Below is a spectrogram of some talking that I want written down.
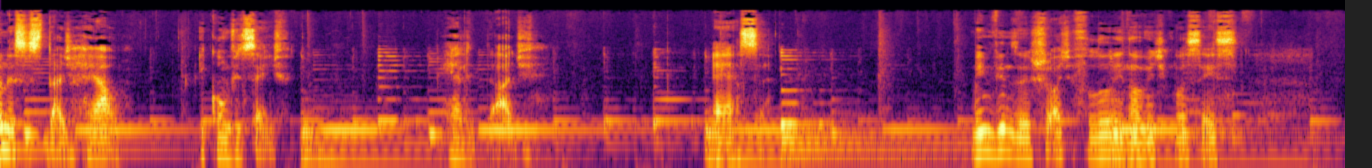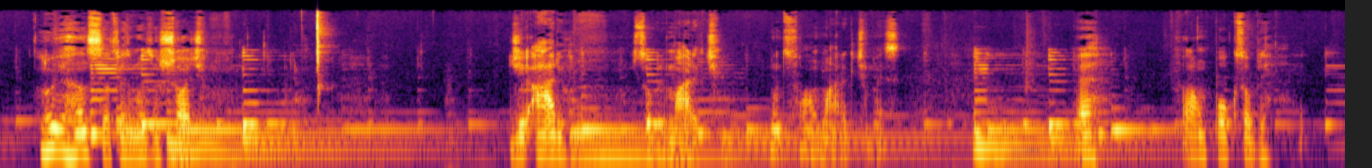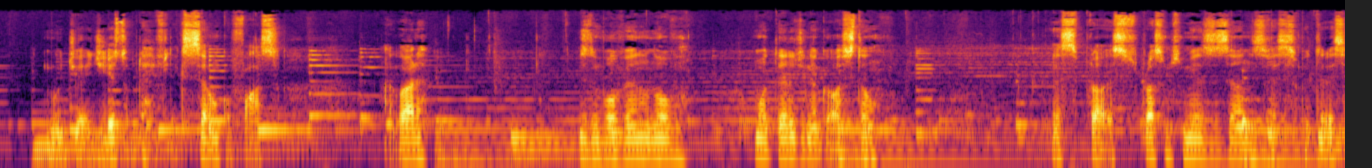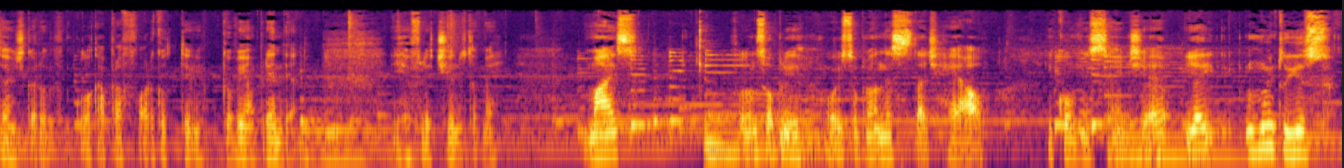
uma necessidade real e convincente. Realidade é essa. Bem-vindos ao Shot Flui, novamente com vocês. Louis Hansel traz mais um shot diário sobre marketing. Muitos falam marketing, mas é falar um pouco sobre no dia a dia sobre a reflexão que eu faço. Agora, desenvolvendo um novo modelo de negócio. Então, esses próximos meses, anos vai ser super interessante. Quero colocar para fora o que eu tenho, que eu venho aprendendo e refletindo também. Mas, falando sobre hoje sobre uma necessidade real e convincente, é, e aí muito isso.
